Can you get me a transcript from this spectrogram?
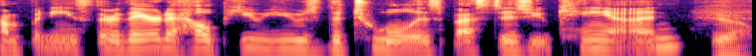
companies they're there to help you use the tool as best as you can yeah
